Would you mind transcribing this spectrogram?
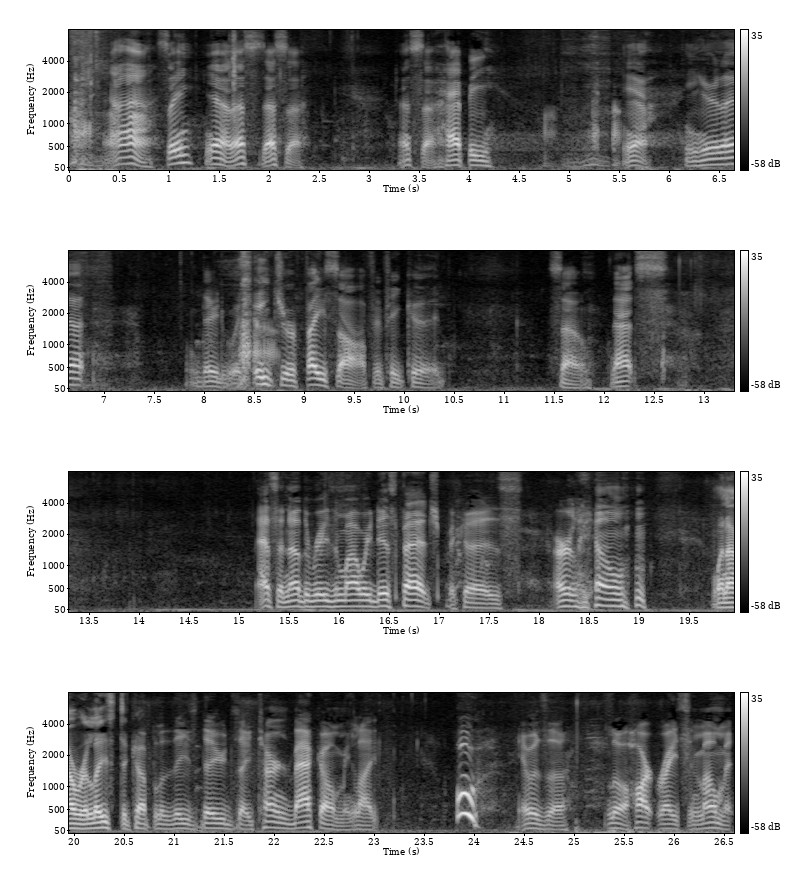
Ah, see? Yeah, that's that's a that's a happy. Yeah, you hear that? Dude would eat your face off if he could. So that's that's another reason why we dispatched because early on when I released a couple of these dudes, they turned back on me like, whoo, it was a little heart racing moment.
